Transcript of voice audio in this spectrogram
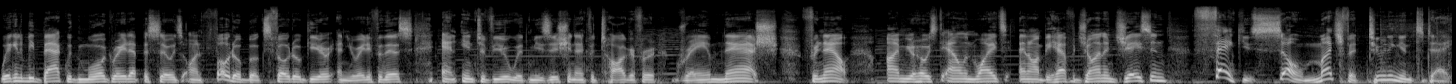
we're going to be back with more great episodes on photo books, photo gear, and you ready for this? An interview with musician and photographer Graham Nash. For now, I'm your host, Allan Weitz, and on behalf of John and Jason, thank you so much for tuning in today.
